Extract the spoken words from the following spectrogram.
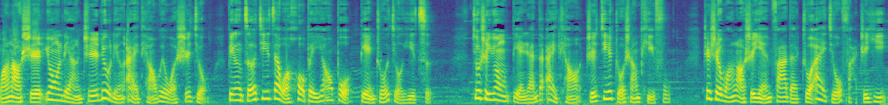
王老师用两支六零艾条为我施灸，并择机在我后背腰部点着灸一次，就是用点燃的艾条直接灼伤皮肤。这是王老师研发的灼艾灸法之一，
